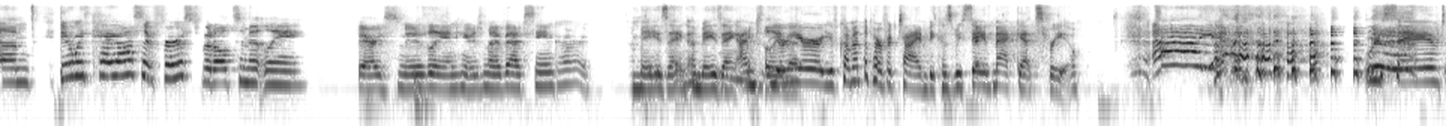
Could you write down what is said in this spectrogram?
Um, there was chaos at first, but ultimately very smoothly. And here's my vaccine card. Amazing, amazing. I'm you're it. here. You've come at the perfect time because we saved Matt Gaetz for you. Ah, yeah. we saved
